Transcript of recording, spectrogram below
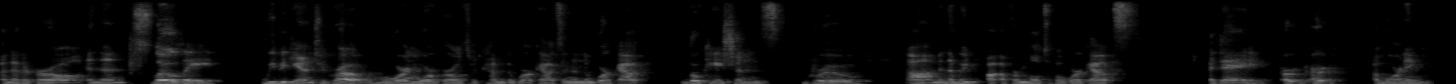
another girl, and then slowly we began to grow. More and more girls would come to the workouts, and then the workout locations grew, um, and then we offer multiple workouts a day or, or a morning,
